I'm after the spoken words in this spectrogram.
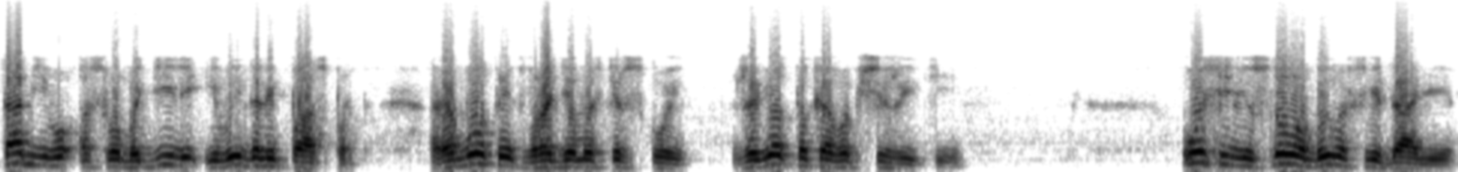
Там его освободили и выдали паспорт. Работает в радиомастерской, живет пока в общежитии. Осенью снова было свидание.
